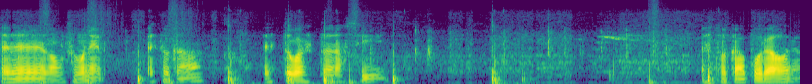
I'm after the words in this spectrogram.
eh, vamos a poner esto acá, esto va a estar así, esto acá por ahora,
